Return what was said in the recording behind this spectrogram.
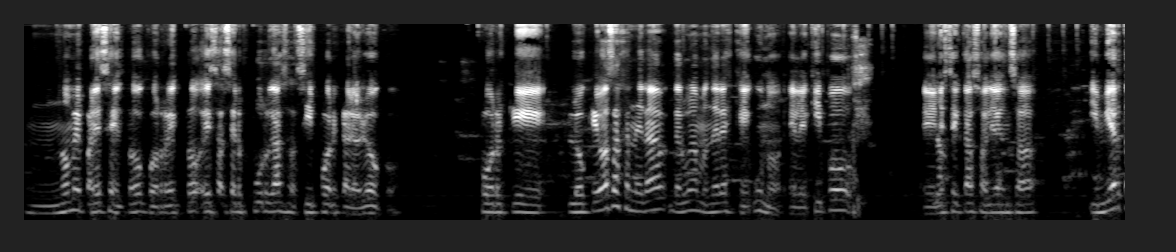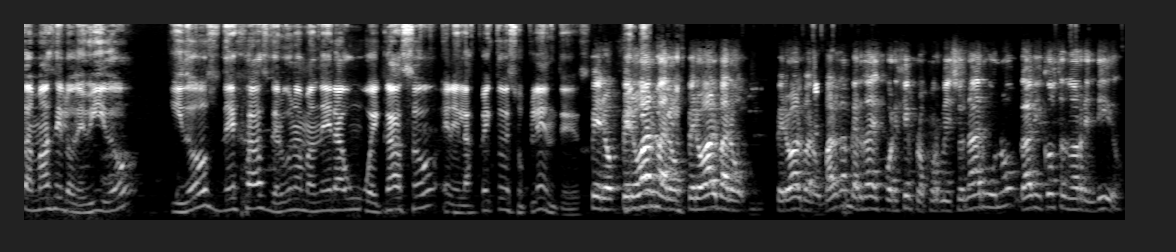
no me parece del todo correcto es hacer purgas así a lo loco. Porque lo que vas a generar de alguna manera es que, uno, el equipo, en No. este caso Alianza, invierta más de lo debido y dos, dejas de alguna manera un huecazo en el aspecto de suplentes. Pero, pero Álvaro, los- pero Álvaro, pero Álvaro, valgan verdades, por ejemplo, por mencionar uno, Gaby Costa no ha rendido.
